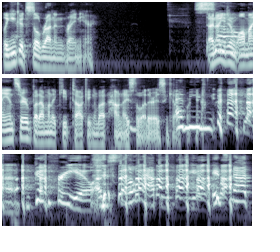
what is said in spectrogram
Like you could still run in rain here. I know you didn't want my answer, but I'm going to keep talking about how nice the weather is in California. I mean, yeah, good for you. I'm so happy for you. It's not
